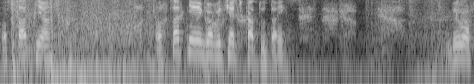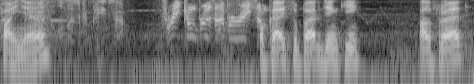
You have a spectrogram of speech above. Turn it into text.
ostatnia Ostatnia jego wycieczka tutaj. Było fajnie. Okej, super, dzięki Alfred.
